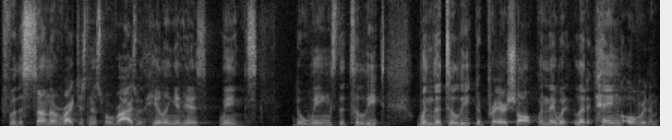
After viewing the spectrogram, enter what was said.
For the Son of Righteousness will rise with healing in his wings. The wings, the talit, when the talit, the prayer shawl, when they would let it hang over them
